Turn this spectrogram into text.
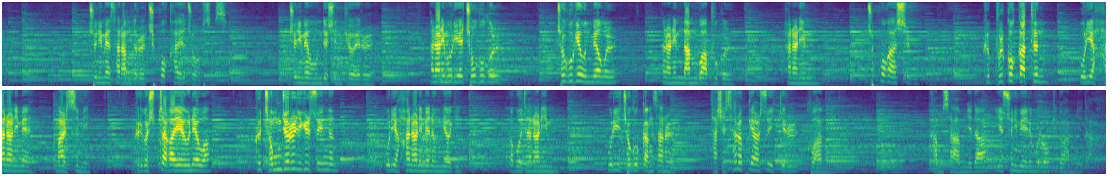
주님의 사람들을 축복하여 주옵소서. 주님의 몸 되신 교회를 하나님 우리의 조국을 조국의 운명을 하나님 남과 북을 하나님 축복하시고 그 불꽃 같은 우리 하나님의 말씀이 그리고 십자가의 은혜와 그 정죄를 이길 수 있는 우리 하나님의 능력이 아버지 하나님 우리 조국 강산을 다시 새롭게 할 수 있기를 구합니다. 감사합니다. 예수님의 이름으로 기도합니다.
